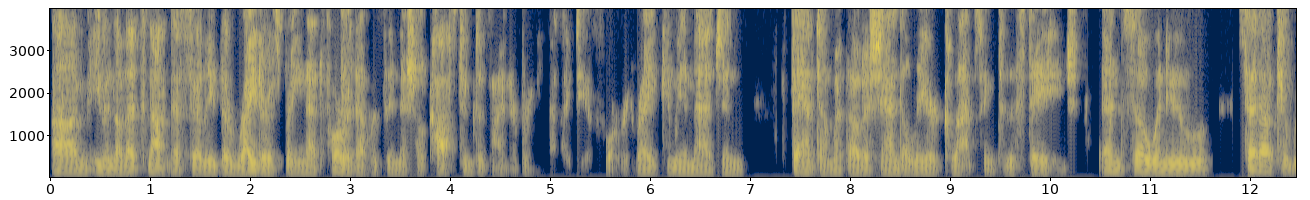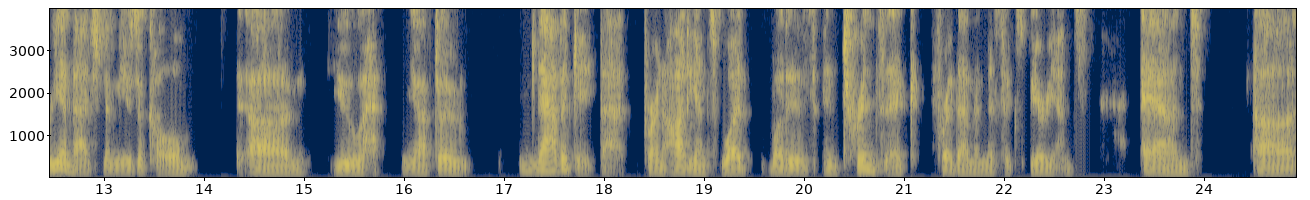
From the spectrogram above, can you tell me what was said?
Um, even though that's not necessarily the writers bringing that forward, that was the initial costume designer bringing that idea forward, right? Can we imagine Phantom without a chandelier collapsing to the stage? And so when you set out to reimagine a musical, um, you you have to navigate that for an audience. What what is intrinsic for them in this experience, and uh,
